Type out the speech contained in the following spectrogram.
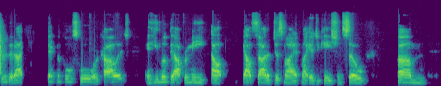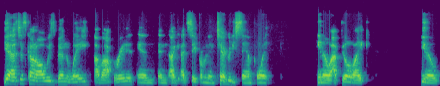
sure that I technical school or college, and he looked out for me out outside of just my my education. So, um, yeah, it's just kind of always been the way I've operated, and and I, I'd say from an integrity standpoint, you know, I feel like, you know,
